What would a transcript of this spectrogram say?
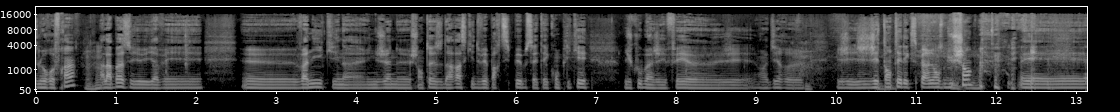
le refrain. Mhm. À la base, il y avait euh, Vanny, qui est une, une jeune chanteuse d'Arras, qui devait participer. Ça a été compliqué. Du coup, ben, j'ai fait, euh, on va dire, euh, j'ai tenté l'expérience du chant et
